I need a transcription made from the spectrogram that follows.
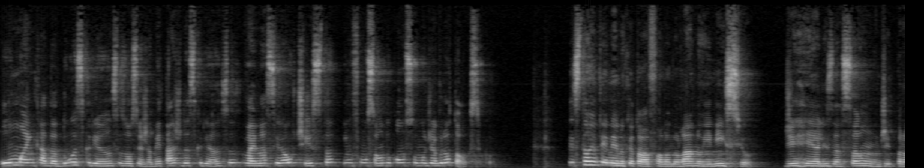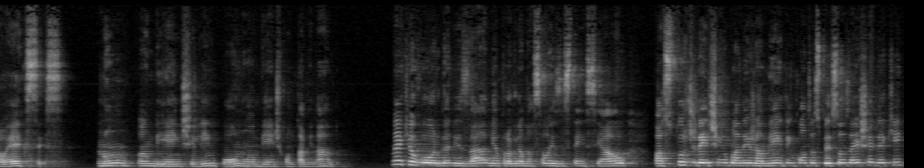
uma em cada duas crianças, ou seja, metade das crianças, vai nascer autista em função do consumo de agrotóxico. Estão entendendo o que eu estava falando lá no início? De realização de proexes num ambiente limpo ou num ambiente contaminado? Não é que eu vou organizar minha programação existencial, faço tudo direitinho, planejamento, encontro as pessoas, aí chega aqui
